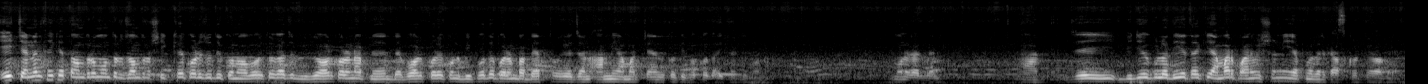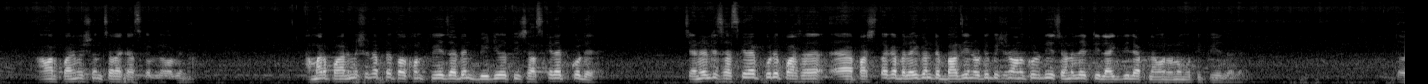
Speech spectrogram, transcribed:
এই চ্যানেল থেকে তন্ত্রমন্ত্র, যন্ত্র, শিক্ষা করে যদি কোনো অবৈধ কাজে ব্যবহার করেন আপনি, ব্যবহার করে কোনো বিপদে পড়েন বা ব্যর্থ হয়ে যান, আমি আমার চ্যানেল কর্তৃপক্ষ দায়ী থাকিব না। মনে রাখবেন। আর যেই ভিডিওগুলো দিয়ে থাকি, আমার পারমিশন নিয়ে আপনাদের কাজ করতে হবে। আমার পারমিশন ছাড়া কাজ করলে হবে না। আমার পারমিশন আপনি তখন পেয়ে যাবেন ভিডিওটি সাবস্ক্রাইব করে। চ্যানেলটি সাবস্ক্রাইব করে পাশে পাশে থাকা বেলাইকনটি বাজিয়ে নোটিফিকেশন অন করে দিয়ে চ্যানেলে একটি লাইক দিলে আপনি আমার অনুমতি পেয়ে যাবেন। তো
